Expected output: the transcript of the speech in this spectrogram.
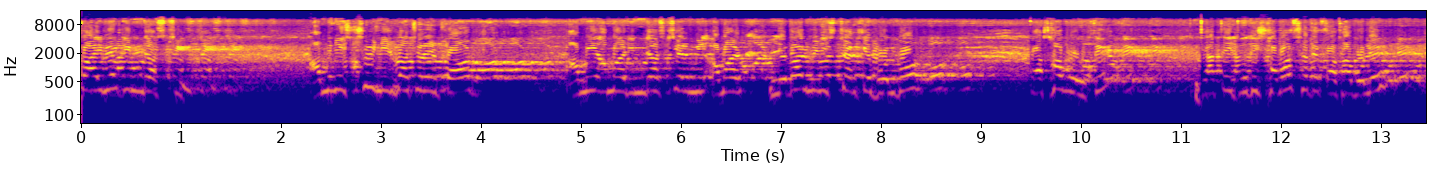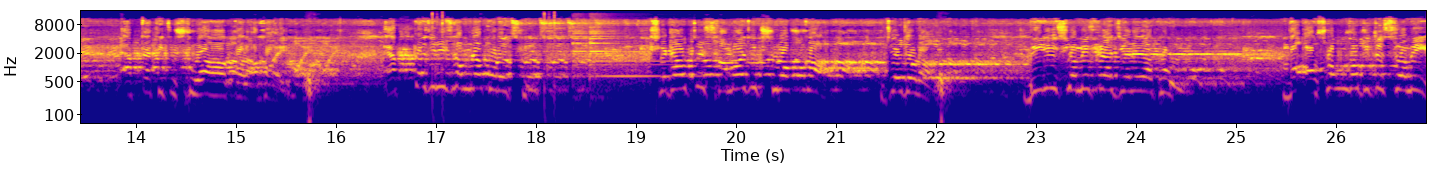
প্রাইভেট ইন্ডাস্ট্রি আমি নিশ্চয়ই নির্বাচনের পর আমি আমার ইন্ডাস্ট্রিয়াল আমার লেবার মিনিস্টারকে বলব, কথা বলতে, যাতে যদি সবার সাথে কথা বলে একটা কিছু সুরাহা করা হয়। একটা জিনিস আমরা করেছি। সেটা হচ্ছে সামাজিক সুরক্ষা, যোজনা। বিড়ি শ্রমিকরা জেনে রাখুন বা অসংগঠিত শ্রমিক,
